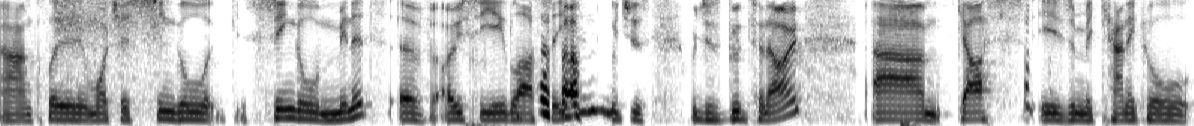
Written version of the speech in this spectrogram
Um, clearly didn't watch a single single minute of OCE last season, which is which is good to know. Um, Gus is a mechanical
